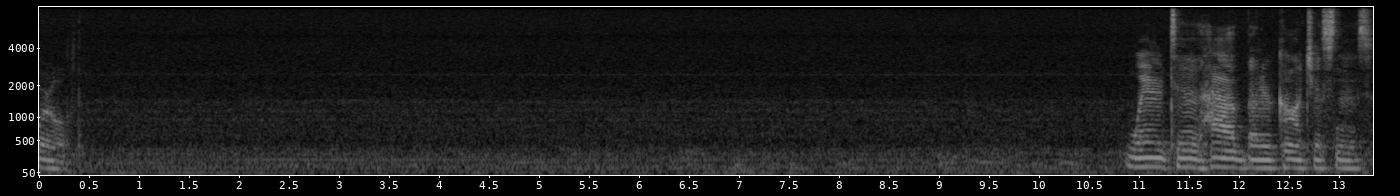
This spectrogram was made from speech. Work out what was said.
World. where to have better consciousness,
